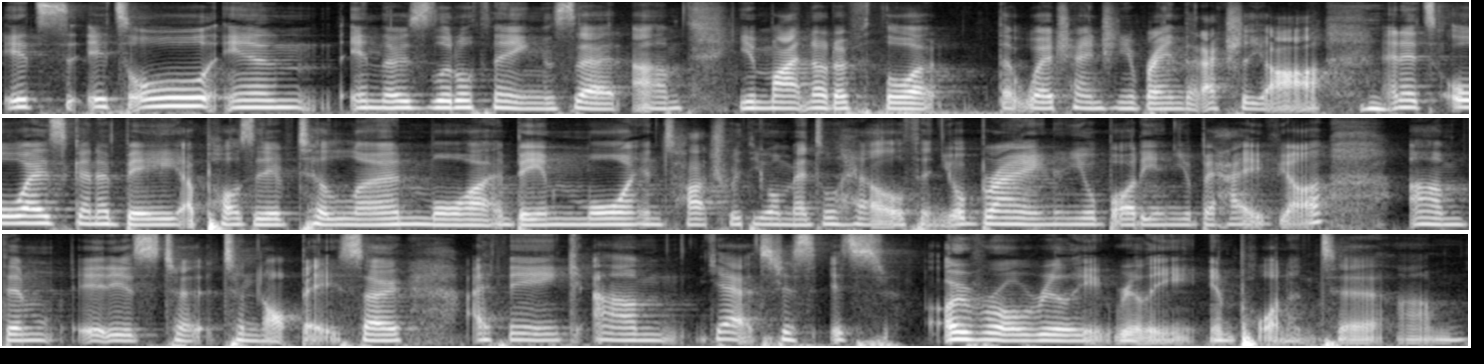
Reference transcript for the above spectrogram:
it's it's all in in those little things that um, you might not have thought that were changing your brain that actually are. Mm. And it's always going to be a positive to learn more and be more in touch with your mental health and your brain and your body and your behavior um, than it is to, to not be. So I think, um, yeah, it's just, it's overall really, really important to um,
